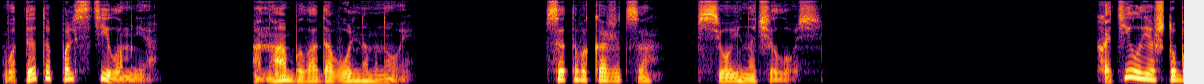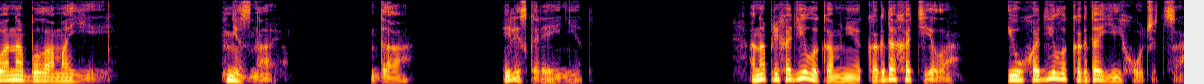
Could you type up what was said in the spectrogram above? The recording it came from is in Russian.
Вот это польстило мне. Она была довольна мной. С этого, кажется, все и началось. Хотел я, чтобы она была моей. Не знаю. Да, или скорее нет. Она приходила ко мне, когда хотела, и уходила, когда ей хочется.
